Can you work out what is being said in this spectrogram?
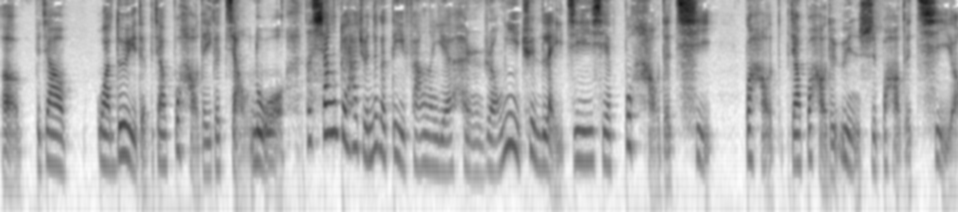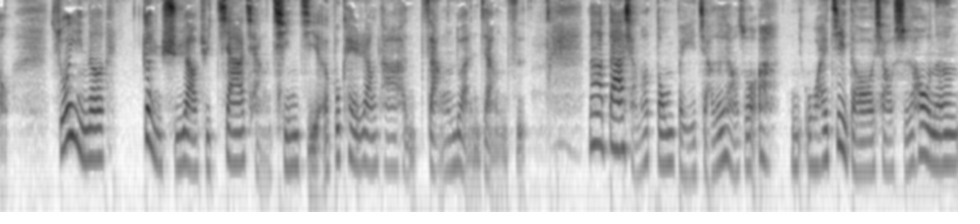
呃比较瓦对的比较不好的一个角落。那相对他觉得那个地方呢，也很容易去累积一些不好的气，不好比较不好的运势，不好的气哦。所以呢，更需要去加强清洁，而不可以让它很脏乱这样子。那大家想到东北角，就想说啊，我还记得哦，小时候呢，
